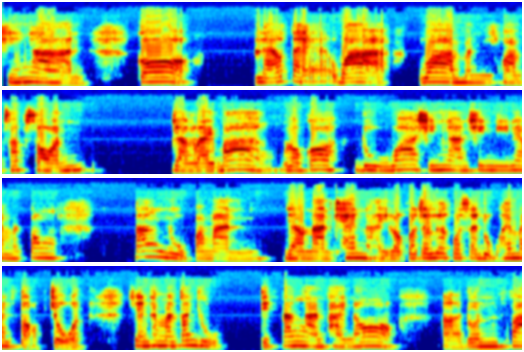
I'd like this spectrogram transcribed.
ชิ้นงาน ก็แล้วแต่ว่าว่ามันมีความซับซ้อนอย่างไรบ้าง แล้วก็ดูว่าชิ้นงานชิ้นนี้เนี่ยมันต้องตั้งอยู่ประมาณยาวนานแค่ไหน เราก็จะเลือกวัสดุให้มันตอบโจทย์ เช่นถ้ามันต้องอยู่ติดตั้งงานภายนอกอโดนฟ้า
